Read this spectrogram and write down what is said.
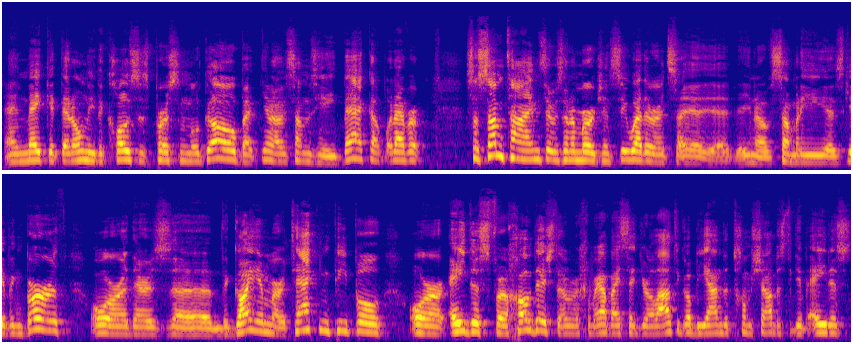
and make it that only the closest person will go. But you know, sometimes you need backup, whatever. So sometimes there's an emergency, whether it's a, you know somebody is giving birth, or there's uh, the goyim are attacking people, or edus for chodesh. The rabbi said you're allowed to go beyond the Tchum Shabbos to give edus,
